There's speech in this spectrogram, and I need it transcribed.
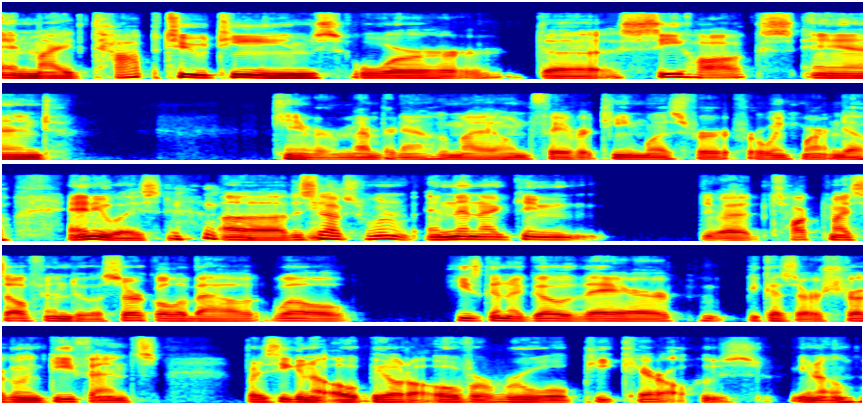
And my top two teams were the Seahawks and can't even remember now who my own favorite team was for for Wink Martindale. Anyways, uh, the Seahawks won, and then I came uh, talked myself into a circle about well, he's going to go there because they're a struggling defense, but is he going to be able to overrule Pete Carroll, who's you know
